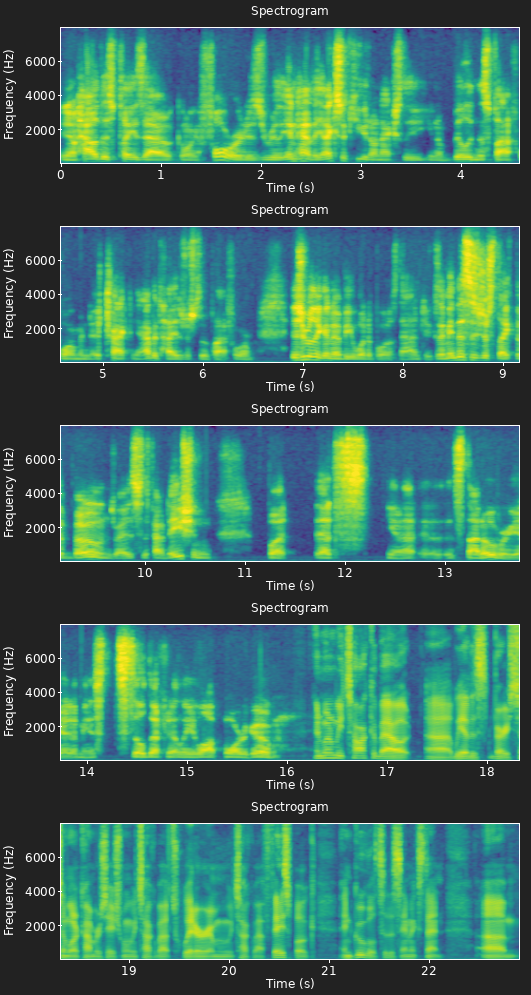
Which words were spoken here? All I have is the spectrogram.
you know how this plays out going forward is really, and how they execute on actually you know building this platform and attracting advertisers to the platform is really going to be what it boils down to. Because I mean, this is just like the bones, right? Is the foundation, but that's you know it's not over yet. I mean, it's still definitely a lot more to go. And when we talk about, uh, we have this very similar conversation when we talk about Twitter and when we talk about Facebook and Google to the same extent. Um,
